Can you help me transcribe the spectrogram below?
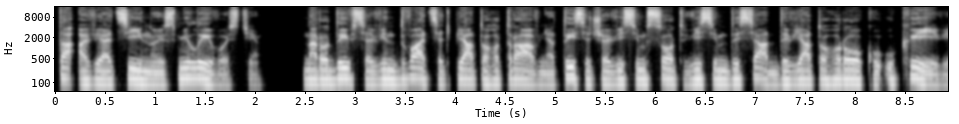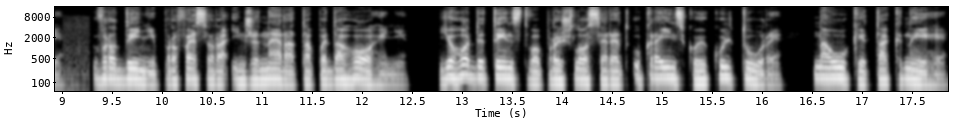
та авіаційної сміливості. Народився він 25 травня 1889 року у Києві в родині професора інженера та педагогині. Його дитинство пройшло серед української культури, науки та книги,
